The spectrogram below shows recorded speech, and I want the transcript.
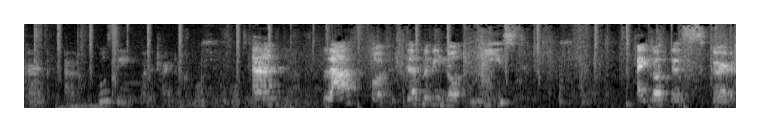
And uh, we'll see when I try it on. And last but definitely not least i got this skirt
